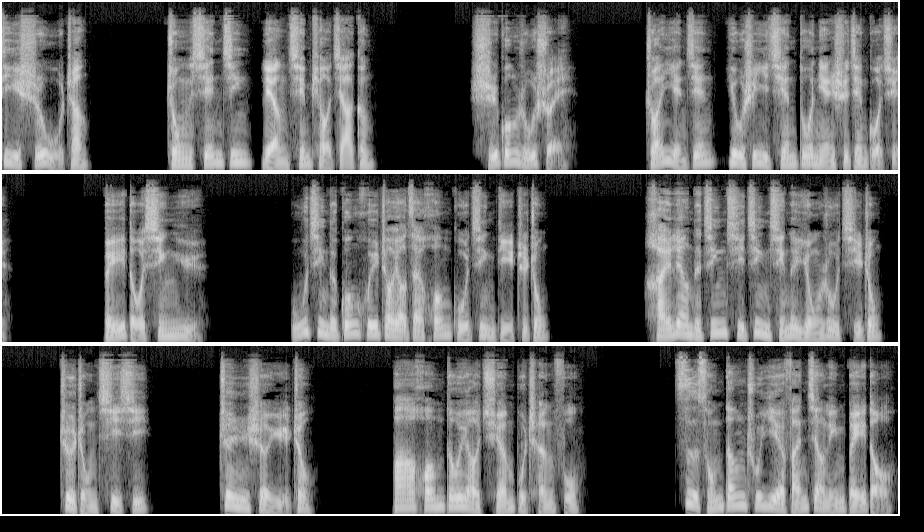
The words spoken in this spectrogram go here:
第十五章，种仙金两千票加更。时光如水，转眼间又是一千多年时间过去。北斗星域，无尽的光辉照耀在荒古禁地之中，海量的精气尽情的涌入其中，这种气息震慑宇宙，八荒都要全部臣服。自从当初叶凡降临北斗，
